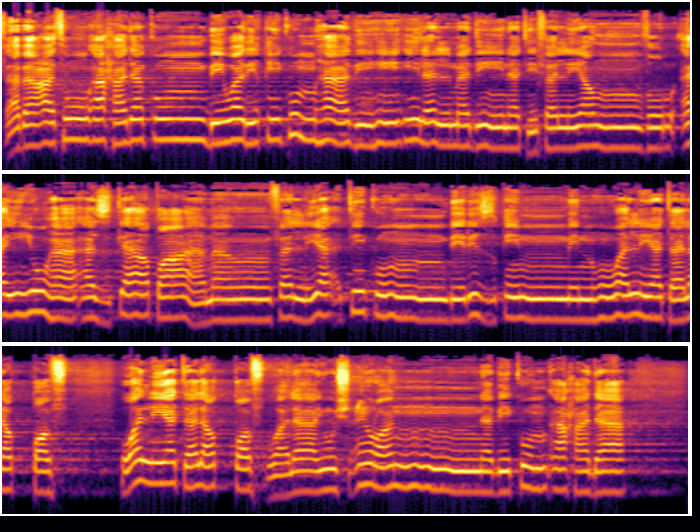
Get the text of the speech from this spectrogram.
فبعثوا أحدكم بورقكم هذه إلى المدينة فلينظر أيها أزكى طعاما فليأتكم برزق منه وليتلطف وليتلطف ولا يشعرن بكم أحدا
